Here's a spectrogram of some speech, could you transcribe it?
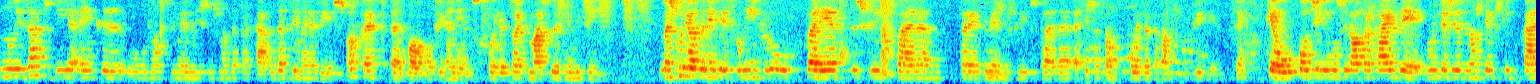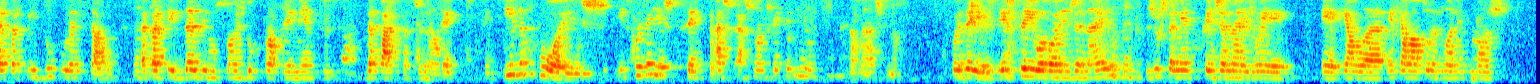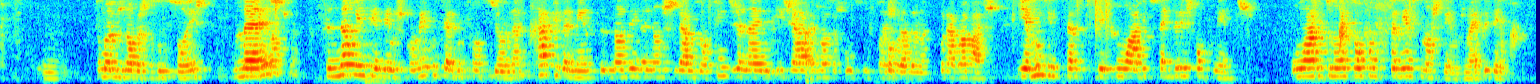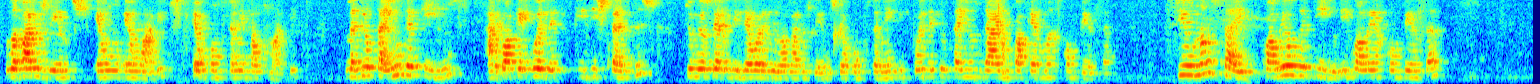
no exato dia em que o nosso Primeiro-Ministro nos manda para casa, da primeira vez, okay. uh, para o confinamento, que foi a 18 de março de 2020. Mas curiosamente esse livro parece escrito para, parece mesmo escrito para a situação que depois acabamos por viver. Sim. Que é o coaching emocional para pais é, muitas vezes nós temos que educar a partir do coração, uhum. a partir das emoções, do que propriamente da parte racional. Sim. Sim. E depois, e depois é este, sim. Acho, acho que não me esqueci de nenhum. Não, acho que não. Pois é este. Este saiu agora em janeiro, uhum. justamente porque em janeiro é, é, aquela, é aquela altura do ano em que nós tomamos novas resoluções, mas se não entendemos como é que o cérebro funciona, rapidamente nós ainda não chegamos ao fim de janeiro e já as nossas resoluções foram por água abaixo. E é muito interessante perceber que um hábito tem três componentes. Um hábito não é só o comportamento que nós temos, não é? Por exemplo, lavar os dentes é um, é um hábito, é um comportamento automático, mas ele tem um gatilho, há qualquer coisa que existe antes, que o meu cérebro diz é hora de lavar os dentes, que é o comportamento, e depois aquilo tem um ganho, qualquer uma recompensa. Se eu não sei qual é o gatilho e qual é a recompensa,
